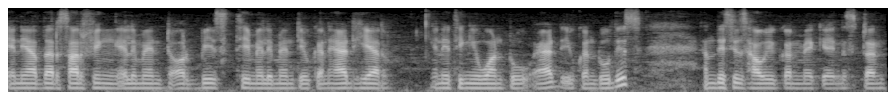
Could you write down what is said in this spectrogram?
any other surfing element or beach theme element you can add here anything you want to add you can do this. And this is how you can make an instant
